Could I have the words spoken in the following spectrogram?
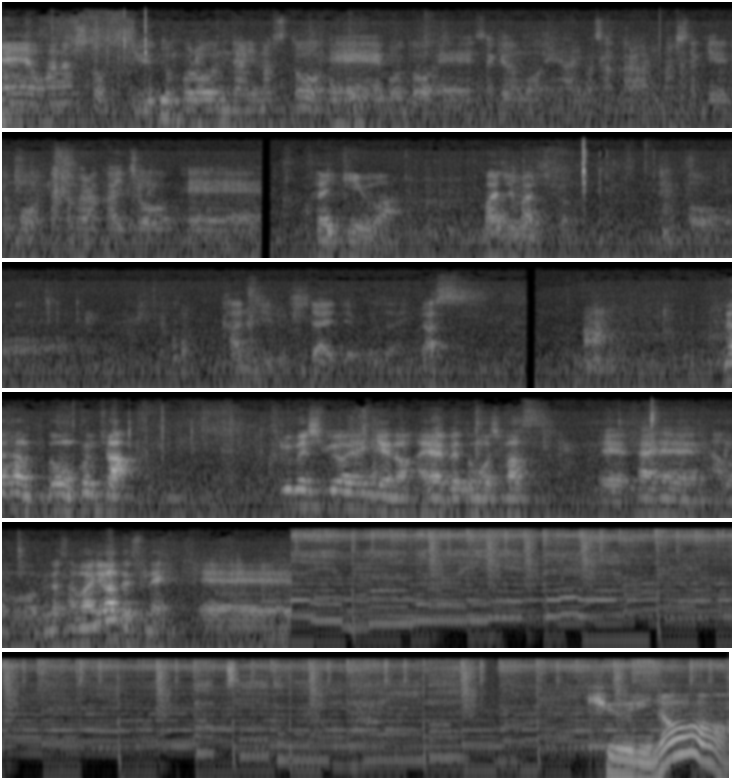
えー、お話というところになりますと、えー、冒頭、えー、先ほども、えー、有馬さんからありましたけれども中村会長、えー、最近はまじまじと感じる次第でございます。皆さんどうもこんにちは。久留米種苗園芸の綾部と申しますえー、大変あの皆様にはですね、えーきゅうりのお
